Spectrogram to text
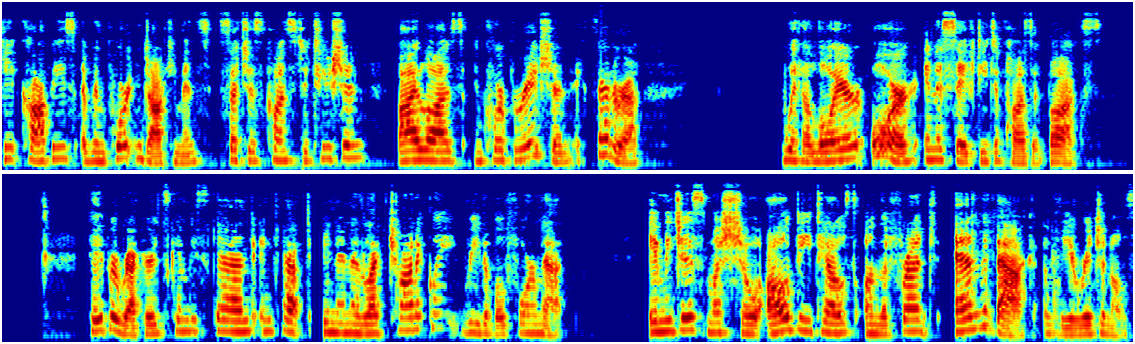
Keep copies of important documents such as constitution, bylaws, incorporation, etc. with a lawyer or in a safety deposit box. Paper records can be scanned and kept in an electronically readable format. Images must show all details on the front and the back of the originals.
